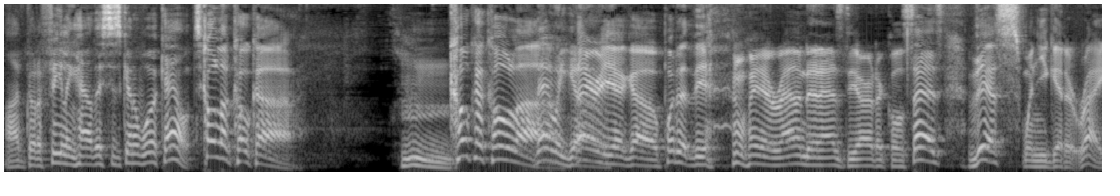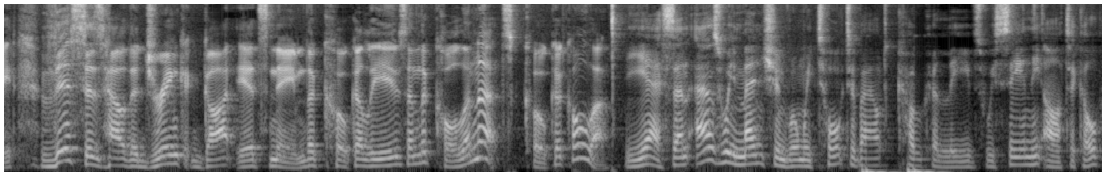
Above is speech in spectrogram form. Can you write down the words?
I've got a feeling how this is going to work out. Cola Coca. Hmm. Coca Cola. There we go. There you go. Put it the other way around, and as the article says, this, when you get it right, this is how the drink got its name the coca leaves and the cola nuts. Coca Cola. Yes, and as we mentioned when we talked about coca leaves, we see in the article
